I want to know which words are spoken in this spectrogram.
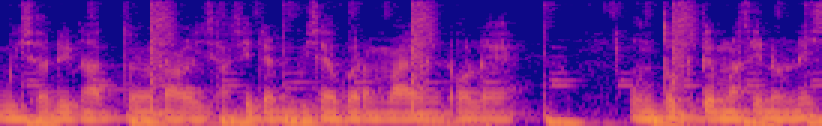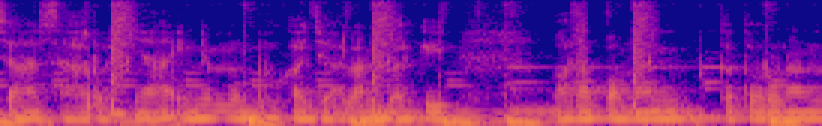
bisa dinaturalisasi dan bisa bermain oleh untuk timnas Indonesia seharusnya ini membuka jalan bagi para pemain keturunan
